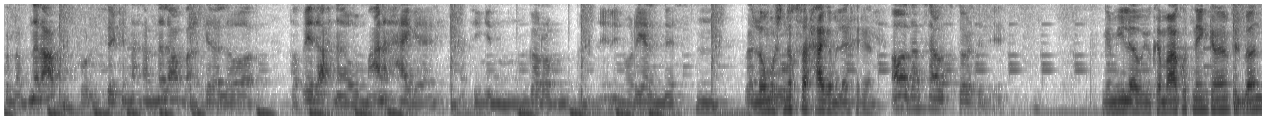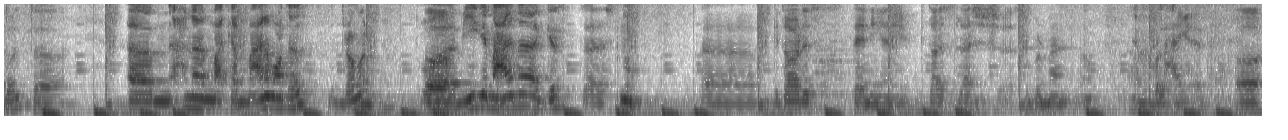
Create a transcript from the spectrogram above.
كنا بنلعب for the sake إن إحنا بنلعب بعد كده اللي هو طب إيه ده إحنا معانا حاجة يعني ما تيجي نجرب يعني نوريها للناس. اللي هو مش نخسر حاجة من الآخر يعني. آه that's how it started يعني. جميل قوي وكان معاكم اتنين كمان في ال band قلت آه، إحنا مع كان معانا معتز ال drummer آه. وبيجي معانا guest snob guitarist تاني يعني guitarist slash superman يعني كل حاجة يعني. آه.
